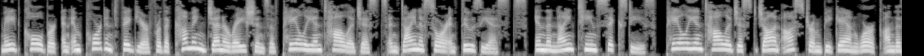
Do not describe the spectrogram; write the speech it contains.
made Colbert an important figure for the coming generations of paleontologists and dinosaur enthusiasts. In the 1960s, paleontologist John Ostrom began work on the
